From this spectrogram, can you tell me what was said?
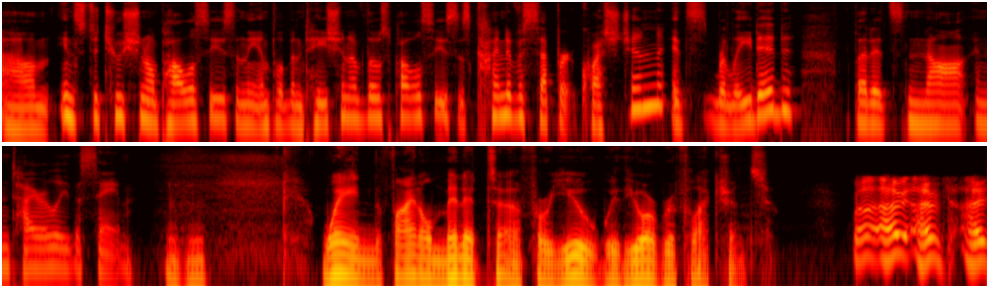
Um, institutional policies and the implementation of those policies is kind of a separate question. It's related, but it's not entirely the same. Mm-hmm. Wayne, the final minute uh, for you with your reflections. Well, I, I,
